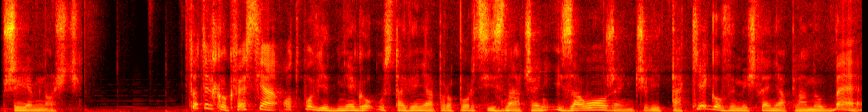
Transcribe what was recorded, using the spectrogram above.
przyjemności. To tylko kwestia odpowiedniego ustawienia proporcji znaczeń i założeń, czyli takiego wymyślenia planu B,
